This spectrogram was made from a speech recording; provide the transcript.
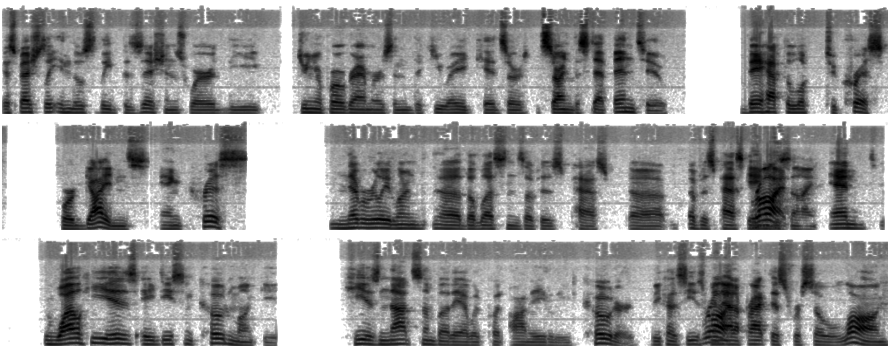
especially in those lead positions where the junior programmers and the qa kids are starting to step into they have to look to chris for guidance and chris never really learned uh, the lessons of his past uh, of his past game Right. design. And while he is a decent code monkey, he is not somebody I would put on a lead coder because he's Right. been out of practice for so long,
